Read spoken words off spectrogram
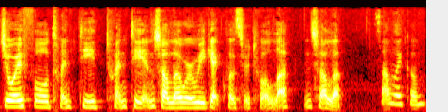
joyful 2020, inshallah, where we get closer to Allah. Inshallah. Assalamu alaikum.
